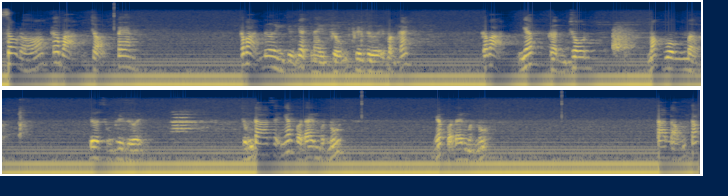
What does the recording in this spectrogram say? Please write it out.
Sau đó, các bạn chọn pen. Các bạn đưa hình chữ nhật này xuống phía dưới bằng cách, các bạn nhấp cần trôn móc vuông mở, đưa xuống phía dưới chúng ta sẽ nhấp vào đây một nút. Nhấp vào đây một nút. Ta đóng tắt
